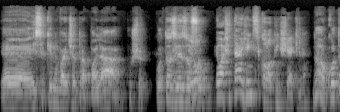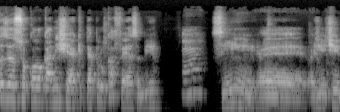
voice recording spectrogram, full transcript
É, isso aqui não vai te atrapalhar? Puxa, quantas vezes eu, Eu, sou. eu acho que até a gente se coloca em xeque, né? Não, quantas vezes eu sou colocado em xeque até pelo café, sabia? É, Sim, é, a gente,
